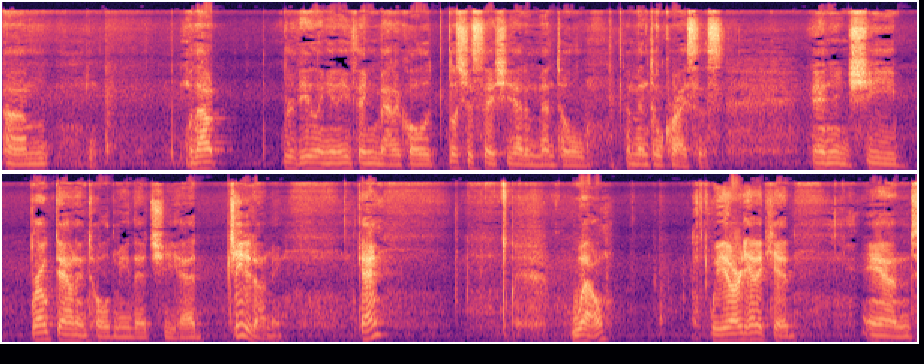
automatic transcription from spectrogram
um, without revealing anything medical, let's just say she had a mental, a mental crisis. And she broke down and told me that she had cheated on me. Okay? Well, we already had a kid, and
